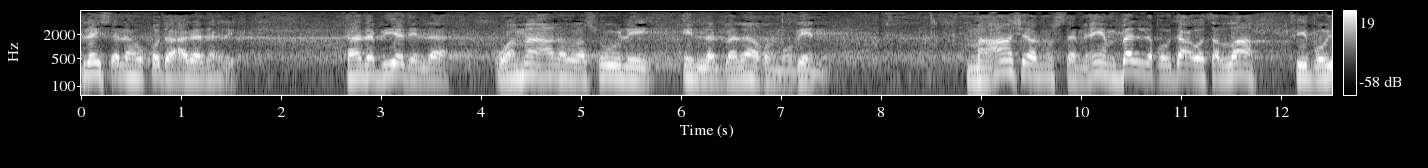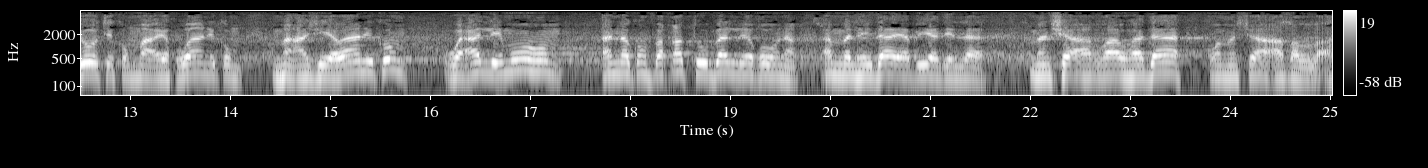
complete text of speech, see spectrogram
ليس له قدرة على ذلك. هذا بيد الله. وما على الرسول إلا البلاغ المبين. معاشر المستمعين بلغوا دعوة الله في بيوتكم مع إخوانكم مع جيرانكم وعلموهم أنكم فقط تبلغون أما الهداية بيد الله. من شاء الله هداه ومن شاء ضله.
